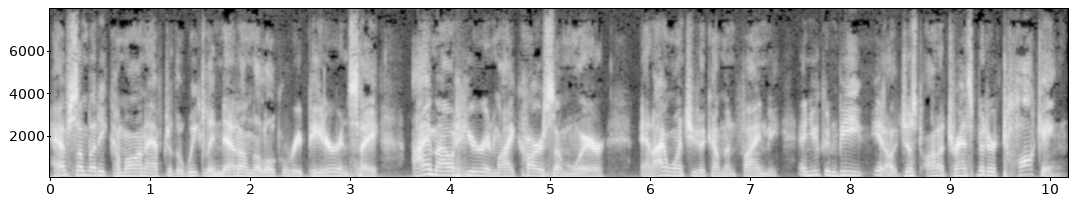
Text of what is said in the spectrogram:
have somebody come on after the weekly net on the local repeater and say, "I'm out here in my car somewhere, and I want you to come and find me." And you can be, you know, just on a transmitter talking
